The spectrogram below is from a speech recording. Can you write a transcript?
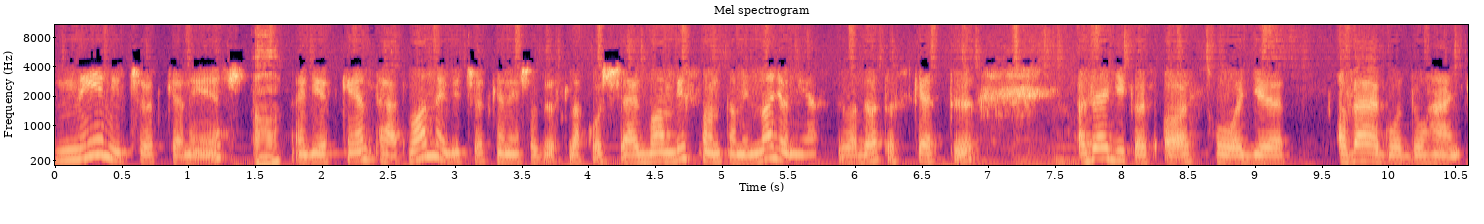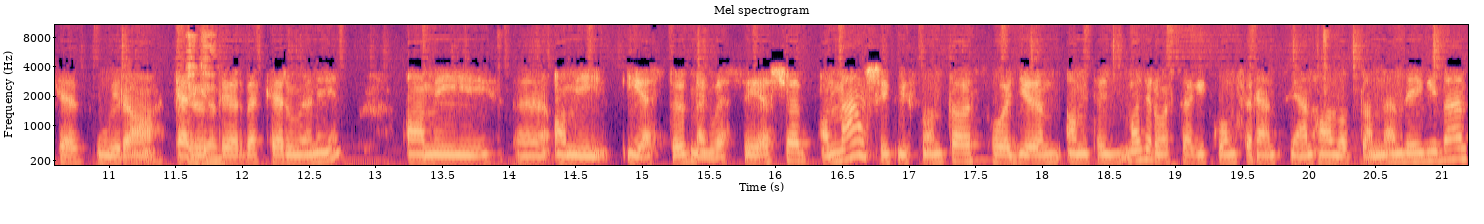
némi csökkenést Aha. egyébként, tehát van némi csökkenés az összlakosságban, viszont ami nagyon ijesztő adat, az kettő. Az egyik az az, hogy a vágott dohány kezd újra előtérbe kerülni, ami, ami ijesztőbb, meg veszélyesebb. A másik viszont az, hogy amit egy magyarországi konferencián hallottam nemrégiben,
